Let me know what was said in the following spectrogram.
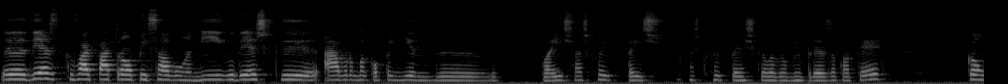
eh, desde que vai para a tropa e salva um amigo, desde que abre uma companhia de, de peixe, acho que foi peixe, acho que foi peixe que ele abriu uma empresa qualquer, com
